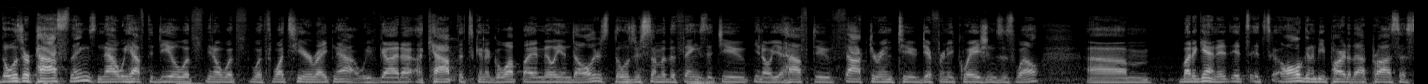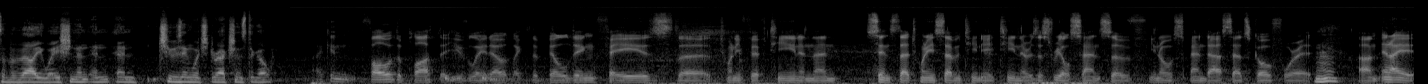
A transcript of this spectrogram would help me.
those are past things. Now we have to deal with you know with with what's here right now. We've got a, a cap that's going to go up by a million dollars. Those are some of the things that you you know you have to factor into different equations as well. Um, but again, it, it's it's all going to be part of that process of evaluation and, and, and choosing which directions to go. I can follow the plot that you've laid out, like the building phase, the 2015, and then since that 2017-18, there was this real sense of you know spend assets, go for it, mm-hmm. um, and I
